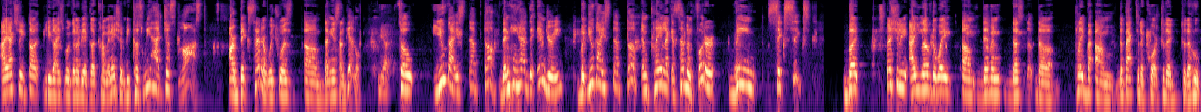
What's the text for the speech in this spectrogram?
I actually thought you guys were going to be a good combination because we had just lost our big center, which was um, Daniel Santiago. Yeah. So you guys stepped up. Then he had the injury, but you guys stepped up and playing like a seven footer, being six six. But especially, I love the way um, Devin does the, the play, um, the back to the court to the to the hoop.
